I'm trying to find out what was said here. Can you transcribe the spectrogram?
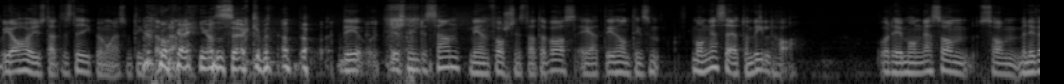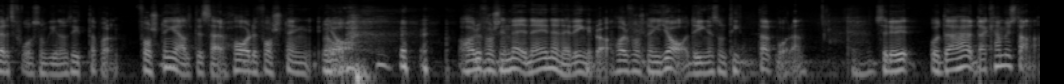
Och jag har ju statistik på många som tittar på den. Många är och söker på den då. Det, det som är intressant med en forskningsdatabas är att det är någonting som många säger att de vill ha. Och det är många som, som men det är väldigt få som går in och tittar på den. Forskning är alltid så här, har du forskning? Ja. Har du forskning? Nej, nej, nej, nej, det är inget bra. Har du forskning? Ja, det är ingen som tittar på den. Så det, och där, där kan man ju stanna.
